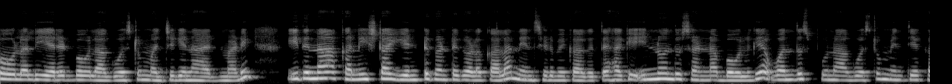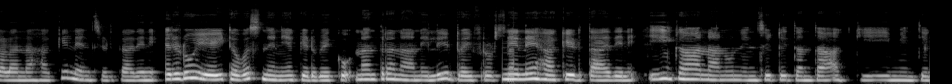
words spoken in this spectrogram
ಬೌಲಲ್ಲಿ ಎರಡು ಬೌಲ್ ಆಗುವಷ್ಟು ಮಜ್ಜಿಗೆನ ಆ್ಯಡ್ ಮಾಡಿ ಇದನ್ನು ಕನಿಷ್ಠ ಎಂಟು ಗಂಟೆಗಳ ಕಾಲ ನೆನೆಸಿಡಬೇಕಾಗುತ್ತೆ. ಹಾಗೆ ಇನ್ನೊಂದು ಸಣ್ಣ ಬೌಲ್ಗೆ ಒಂದು ಸ್ಪೂನ್ ಆಗುವಷ್ಟು ಮೆಂತ್ಯ ಕಾಳನ್ನು ಹಾಕಿ ನೆನೆಸಿಡ್ತಾ ಇದ್ದೀನಿ. ಎರಡು ಏಯ್ಟ್ ಅವರ್ಸ್ ನೆನೆಯೋಕೆ ಇಡಬೇಕು ನಂತರ ನಾನಿಲ್ಲಿ ಡ್ರೈ ಫ್ರೂಟ್ಸ್ ನೆನೆ ಹಾಕಿ ಇಡ್ತಾ ಇದ್ದೀನಿ. ಈಗ ನಾನು ನೆನೆಸಿಟ್ಟಿದ್ದಂಥ ಅಕ್ಕಿ, ಮೆಂತ್ಯ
